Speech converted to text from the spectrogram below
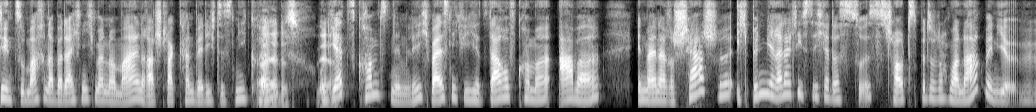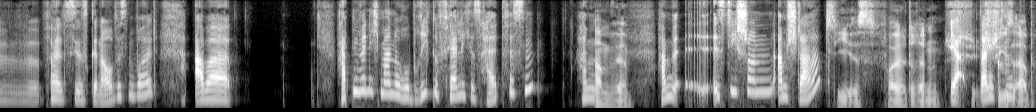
den zu machen. Aber da ich nicht mal einen normalen Ratschlag kann, werde ich das nie können. Ah, ja, das. Und jetzt kommt's nämlich, ich weiß nicht, wie ich jetzt darauf komme, aber in meiner Recherche, ich bin mir relativ sicher, dass es so ist. Schaut es bitte nochmal nach, wenn ihr, falls ihr es genau wissen wollt. Aber hatten wir nicht mal eine Rubrik gefährliches Halbwissen? Haben, haben wir. haben wir, äh, ist die schon am Start? Die ist voll drin. Ja, Sch- dann Schieß ab.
